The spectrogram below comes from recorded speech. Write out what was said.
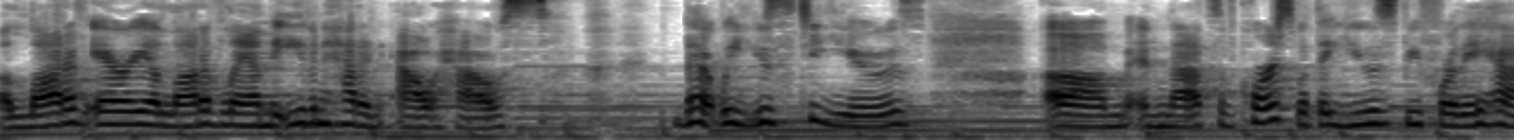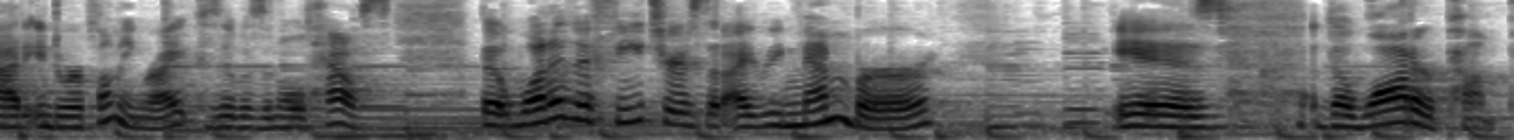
a lot of area, a lot of land. They even had an outhouse that we used to use. Um, and that's, of course, what they used before they had indoor plumbing, right? Because it was an old house. But one of the features that I remember is the water pump.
